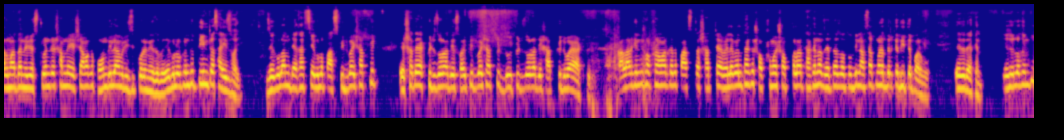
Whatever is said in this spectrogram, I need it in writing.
আলমাদানি রেস্টুরেন্টের সামনে এসে আমাকে ফোন দিলে আমি রিসিভ করে নিয়ে যাব। এগুলো কিন্তু তিনটা সাইজ হয়। যেগুলো আমি দেখাচ্ছি, এগুলো পাঁচ ফিট বাই সাত ফিট এর সাথে এক ফিট জোড়া দিয়ে ছয় ফিট বাই সাত ফিট দুই ফিট জোড়া দিয়ে সাত ফিট বাই আট ফিট কালার কিন্তু সবসময় আমার কাছে পাঁচটা, সাতটা অ্যাভেলেবেল থাকে। সবসময় সব কালার থাকে না, যেটা যতদিন আছে আপনাদেরকে দিতে পারব। এই যে দেখেন, এগুলো কিন্তু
